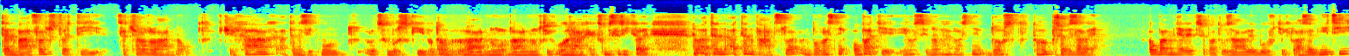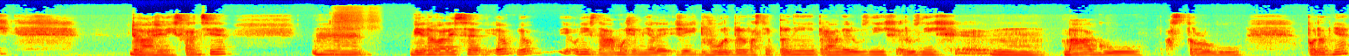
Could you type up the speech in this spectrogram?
ten Václav IV. začal vládnout v Čechách a ten Zikmund Lucemburský potom vládnul, vládnul v těch Uhrách, jak jsme si říkali. No a ten, a ten Václav, nebo vlastně oba ti jeho synové vlastně dost toho převzali. Oba měli třeba tu zálibu v těch lazebnicích, dovážených z Francie. Mm, věnovali se, jo, jo, je o nich známo, že měli, že jejich dvůr byl vlastně plný právě různých, různých mm, mágů, astrologů a podobně.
